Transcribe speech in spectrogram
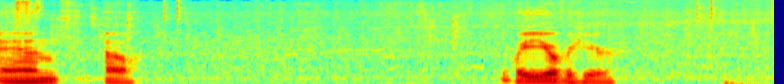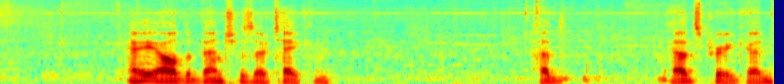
and, oh. Way over here. Hey, all the benches are taken. That, that's pretty good.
